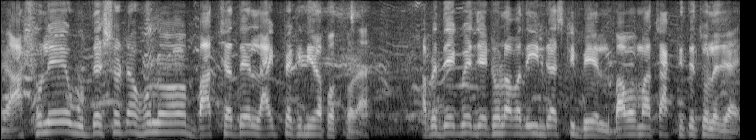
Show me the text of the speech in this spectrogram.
আসলে উদ্দেশ্যটা হলো বাচ্চাদের লাইফটাকে নিরাপদ করা। আপনি দেখবেন যে এটা হলো আমাদের ইন্ডাস্ট্রি বেল বাবা মা চাকরিতে চলে যায়।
